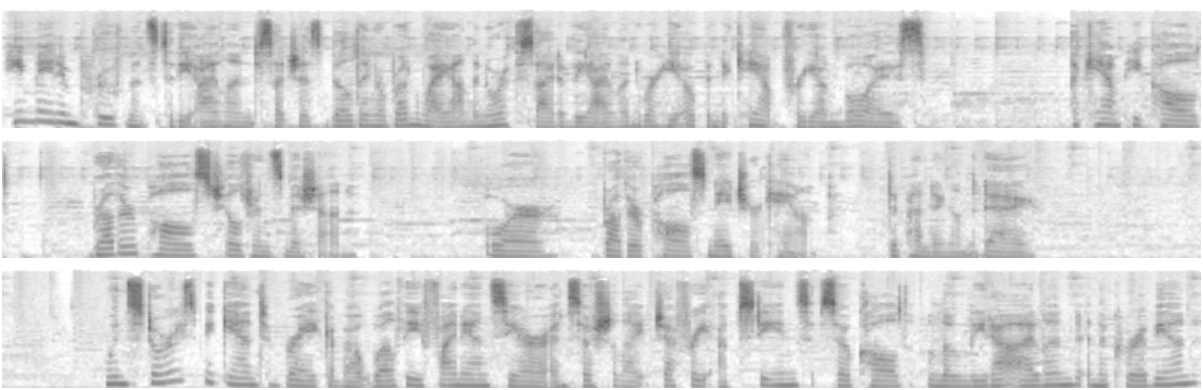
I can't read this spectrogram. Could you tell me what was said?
He made improvements to the island, such as building a runway on the north side of the island where he opened a camp for young boys. A camp he called Brother Paul's Children's Mission, or Brother Paul's Nature Camp, depending on the day. When stories began to break about wealthy financier and socialite Jeffrey Epstein's so called Lolita Island in the Caribbean,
